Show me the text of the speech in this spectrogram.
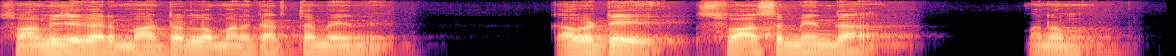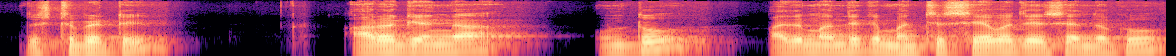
స్వామీజీ గారి మాటల్లో మనకు అర్థమైంది. కాబట్టి శ్వాస మీద మనం దృష్టి పెట్టి ఆరోగ్యంగా ఉంటూ పది మందికి మంచి సేవ చేసేందుకు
